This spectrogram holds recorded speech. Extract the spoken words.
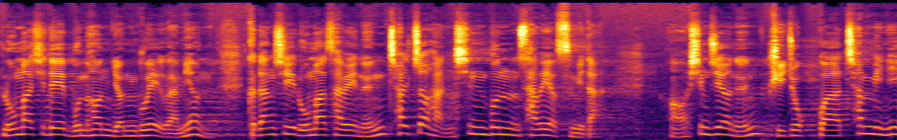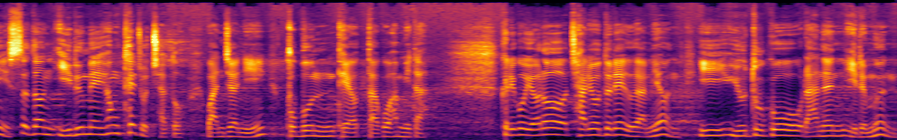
로마 시대 문헌 연구에 의하면 그 당시 로마 사회는 철저한 신분 사회였습니다. 어, 심지어는 귀족과 천민이 쓰던 이름의 형태조차도 완전히 구분되었다고 합니다. 그리고 여러 자료들에 의하면 이 유두고라는 이름은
